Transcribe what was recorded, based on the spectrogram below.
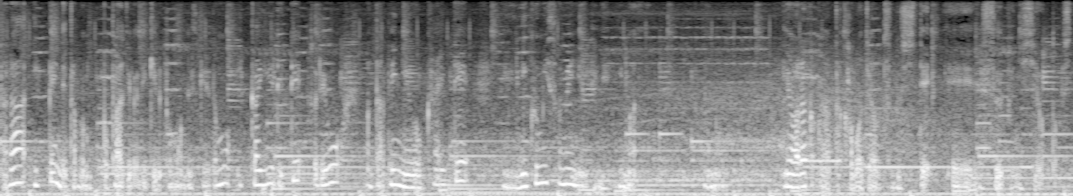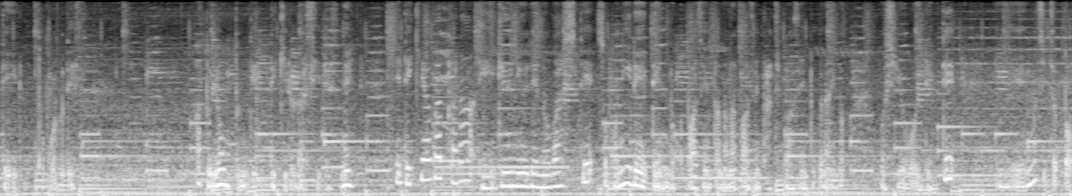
たらいっぺんで多分ポタージュができると思うんですけれども1回茹でてそれをまたメニューを変えて、えー、肉味噌メニューでね今あの柔らかくなったかぼちゃを潰して、えー、スープにしようとしているあと4分でできるらしいですねで出来上がったら、えー、牛乳で伸ばしてそこに 0.6%7%8% ぐらいのお塩を入れて、えー、もしちょっと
